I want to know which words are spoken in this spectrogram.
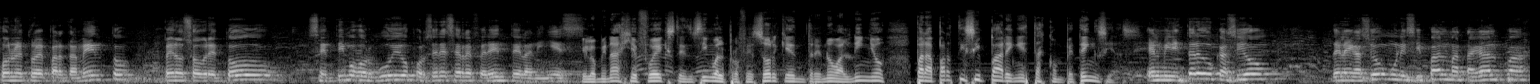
por nuestro departamento, pero sobre todo sentimos orgullo por ser ese referente de la niñez. El homenaje fue extensivo al profesor que entrenó al niño para participar en estas competencias. El Ministerio de Educación, Delegación Municipal Matagalpa,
